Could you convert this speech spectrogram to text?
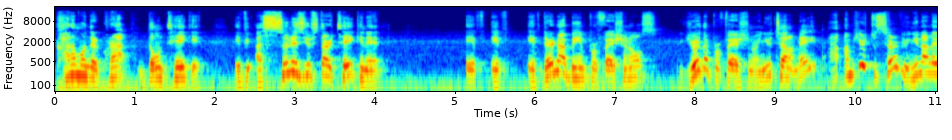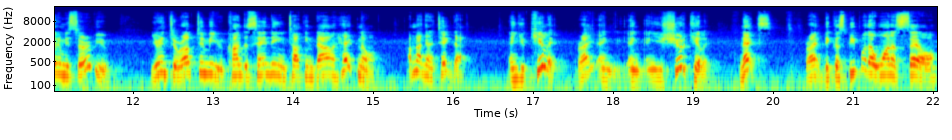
cut them on their crap. Don't take it. If as soon as you start taking it, if if if they're not being professionals, you're the professional, and you tell them, "Hey, I'm here to serve you. and You're not letting me serve you. You're interrupting me. You're condescending. You're talking down. Heck no, I'm not going to take that." And you kill it, right? And, and and you should kill it. Next, right? Because people that want to sell,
